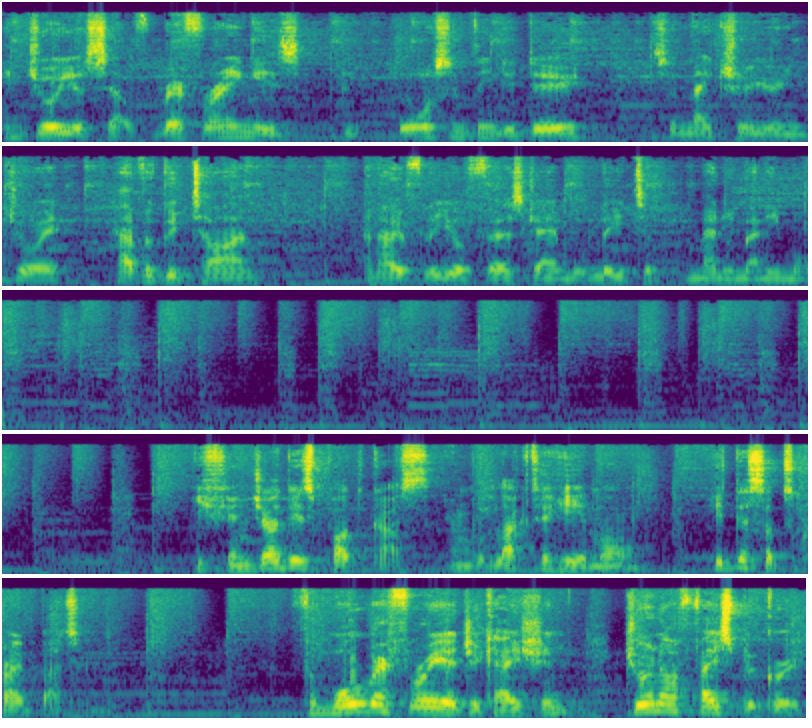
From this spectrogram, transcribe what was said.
Enjoy yourself. Refereeing is an awesome thing to do, so make sure you enjoy it. Have a good time, and hopefully your first game will lead to many, many more. If you enjoyed this podcast and would like to hear more, hit the subscribe button. For more referee education, join our Facebook group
